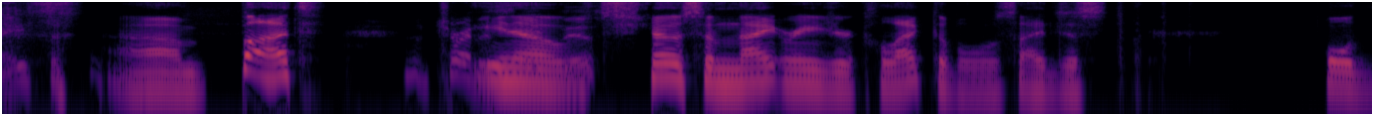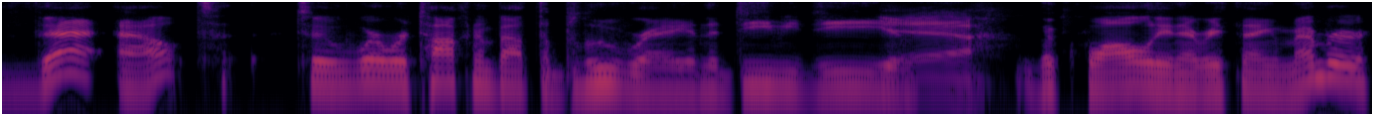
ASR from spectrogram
nice. um, but I'm trying to you know, this. show some Night Ranger collectibles. I just pulled that out to where we're talking about the Blu-ray and the DVD and yeah. the quality and everything. Remember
